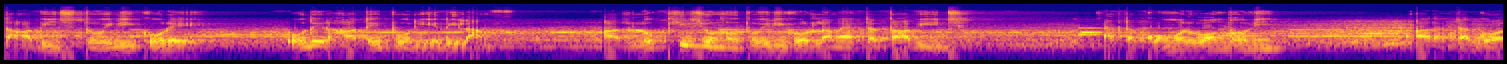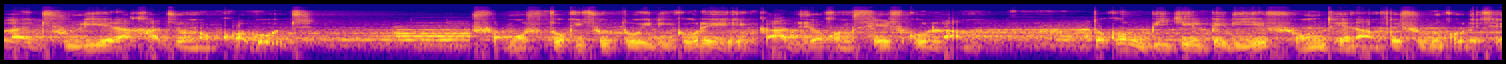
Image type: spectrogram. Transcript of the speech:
তাবিজ তৈরি করে ওদের হাতে পরিয়ে দিলাম। আর লক্ষ্মীর জন্য তৈরি করলাম একটা তাবিজ, একটা কোমর বন্ধনী, আর একটা গলায় ঝুলিয়ে রাখার জন্য কবচ সমস্ত কিছু তৈরি করে কাজ যখন শেষ করলাম, তখন বিকেল পেরিয়ে সন্ধে নামতে শুরু করেছে।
